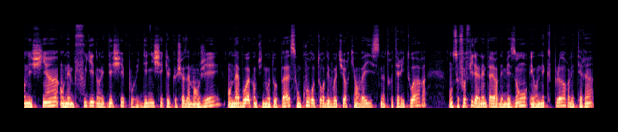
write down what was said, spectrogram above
On est chien, on aime fouiller dans les déchets pour y dénicher quelque chose à manger, on aboie quand une moto passe, on court autour des voitures qui envahissent notre territoire, on se faufile à l'intérieur des maisons et on explore les terrains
